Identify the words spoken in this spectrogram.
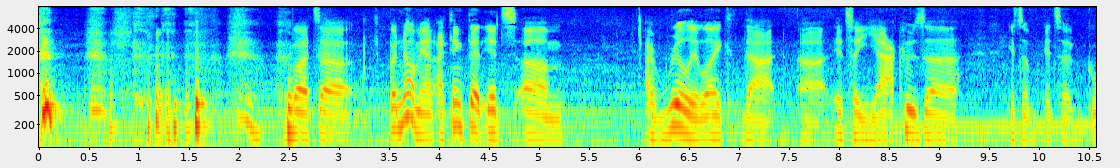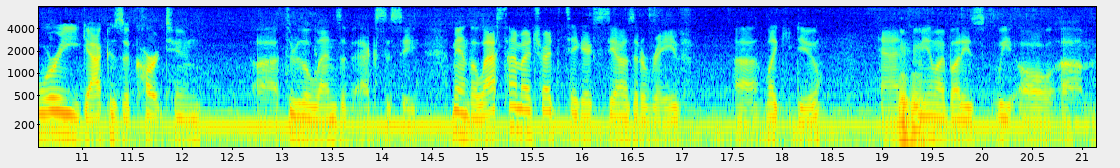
but uh, but no, man. I think that it's. Um, I really like that. Uh, it's a yakuza. It's a it's a gory yakuza cartoon uh, through the lens of ecstasy. Man, the last time I tried to take ecstasy, I was at a rave, uh, like you do, and Mhm. me and my buddies, we all um,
